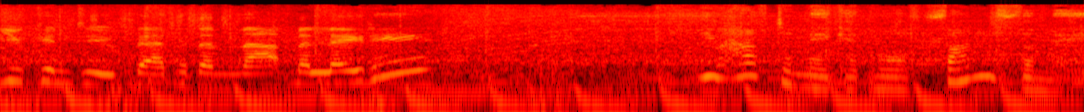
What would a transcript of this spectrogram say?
You can do better than that, milady. You have to make it more fun for me.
